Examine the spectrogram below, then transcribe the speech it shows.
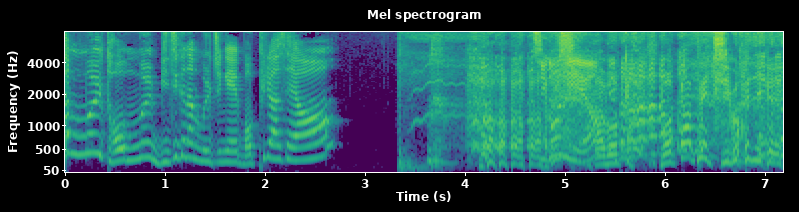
찬물, 더운 물, 미지근한 물 중에 뭐 필요하세요? 직원이에요? 아, 뭐, 카, 뭐 카페 직원이에요?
